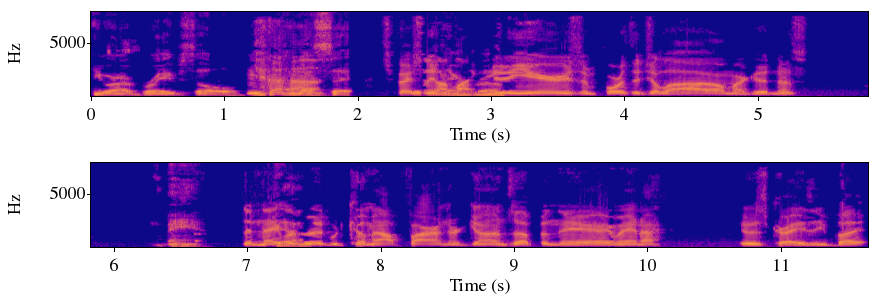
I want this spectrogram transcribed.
You are a brave soul, I must say. especially on there, like bro. New Year's and Fourth of July. Oh my goodness, Man. the neighborhood would come out firing their guns up in the air. Man, I, it was crazy. But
